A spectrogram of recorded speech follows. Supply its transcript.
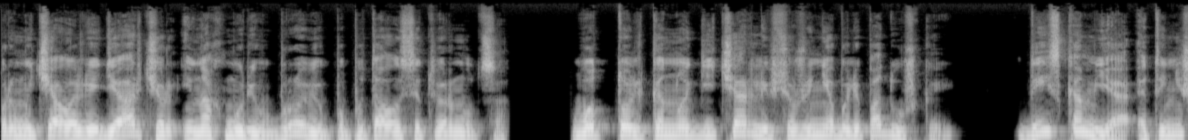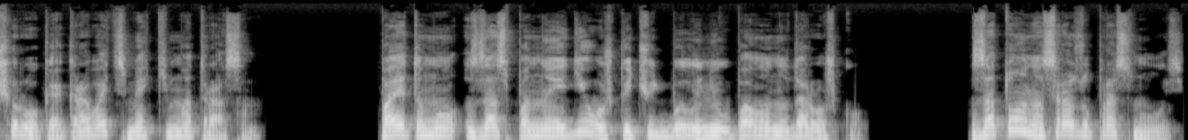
Промычала леди Арчер и, нахмурив брови, попыталась отвернуться. Вот только ноги Чарли все же не были подушкой. Да и скамья – это не широкая кровать с мягким матрасом. Поэтому заспанная девушка чуть было не упала на дорожку. Зато она сразу проснулась.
